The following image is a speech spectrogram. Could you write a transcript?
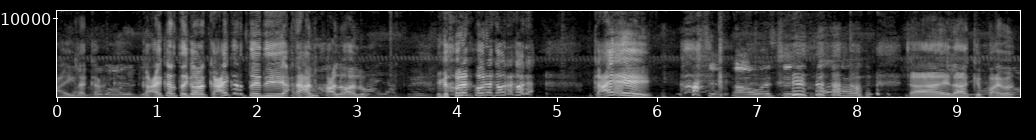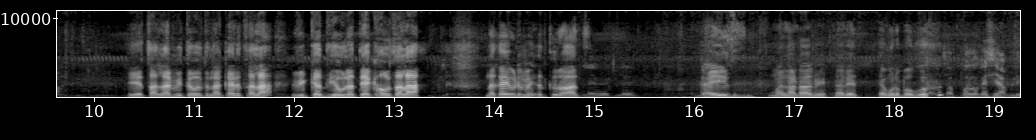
आईला काय काय करतोय गौऱ्या काय करतोय ती? अरे हलू हलू हलू गौऱ्या गौऱ्या गौऱ्या गौऱ्या काय. चायला अख्खे पाय हे चला मी तर बोलतो नका रे चला. विकत घेऊ ना ते खाऊ चला. नका एवढी मेहनत करू आज. गाईज मला नाटक भेटणार आहेत. त्यामुळे बघू. चप्पल कशी आपली?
